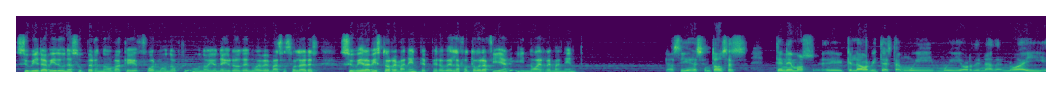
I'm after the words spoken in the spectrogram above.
Si hubiera habido una supernova que forma un, un, hoyo negro de nueve masas solares, se hubiera visto remanente, pero ve la fotografía y no hay remanente. Así es, entonces tenemos eh, que la órbita está muy, muy ordenada, no hay,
